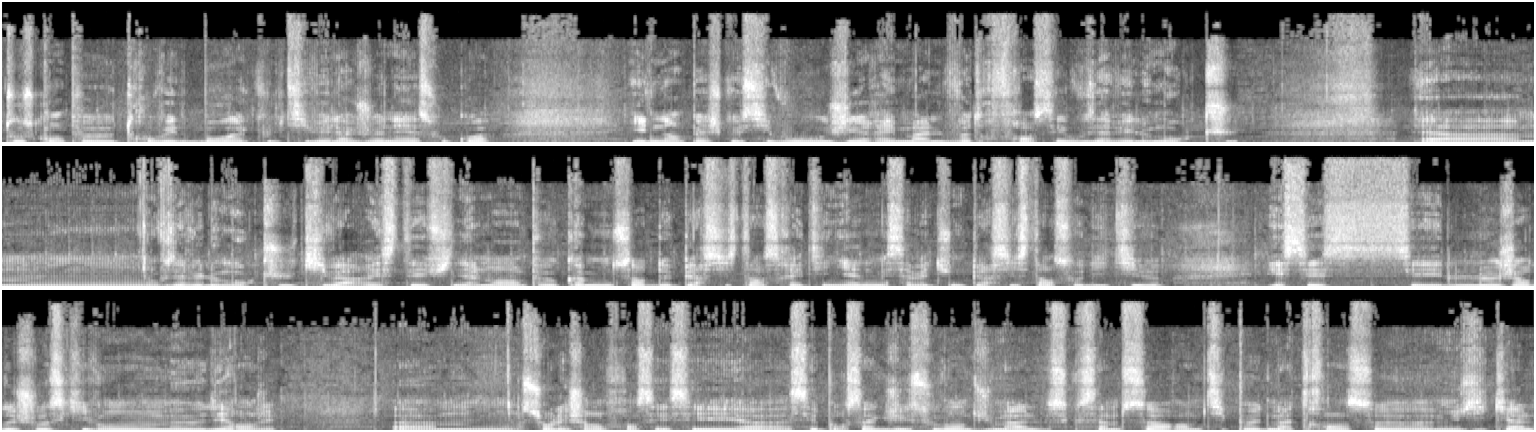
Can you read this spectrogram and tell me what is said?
tout ce qu'on peut trouver de beau à cultiver, la jeunesse ou quoi. Il n'empêche que si vous gérez mal votre français, vous avez le mot cul. Euh, vous avez le mot cul qui va rester finalement un peu comme une sorte de persistance rétinienne, mais ça va être une persistance auditive. Et c'est le genre de choses qui vont me déranger. Euh, sur les chants français. Euh, c'est pour ça que j'ai souvent du mal, parce que ça me sort un petit peu de ma transe musicale,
